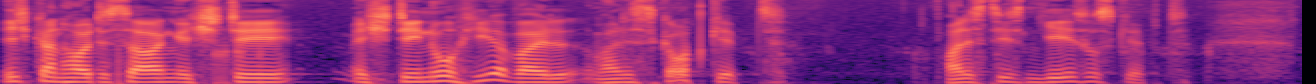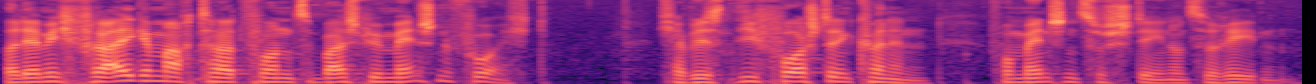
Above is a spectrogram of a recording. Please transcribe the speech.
Ich kann heute sagen, ich stehe ich steh nur hier, weil, weil es Gott gibt, weil es diesen Jesus gibt, weil er mich frei gemacht hat von zum Beispiel Menschenfurcht. Ich habe es nie vorstellen können, vor Menschen zu stehen und zu reden.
